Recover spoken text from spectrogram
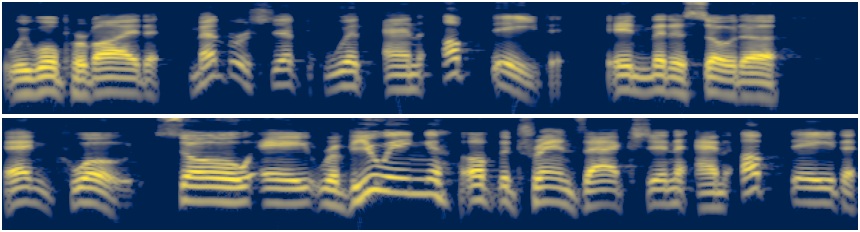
We will provide membership with an update in Minnesota. End quote. So, a reviewing of the transaction, an update,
